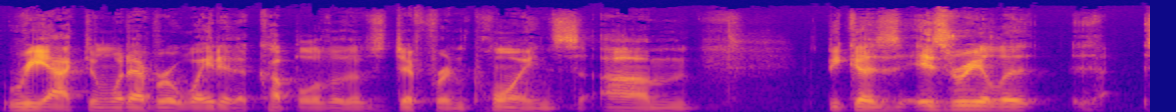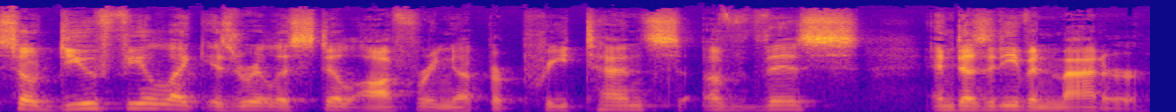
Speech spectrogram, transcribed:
react in whatever way to a couple of those different points. Um, because Israel, is, so do you feel like Israel is still offering up a pretense of this? And does it even matter?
